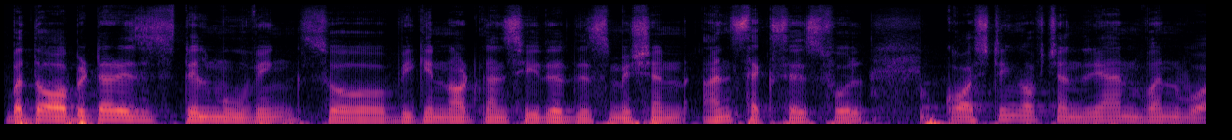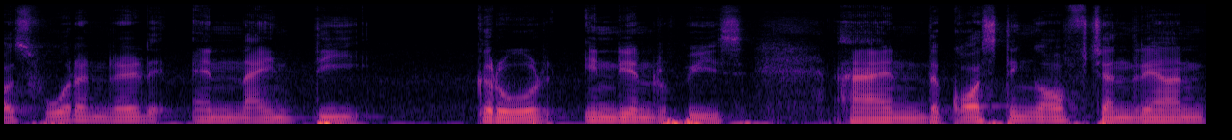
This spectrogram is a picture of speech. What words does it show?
but the orbiter is still moving, so we cannot consider this mission unsuccessful. Costing of Chandrayaan 1 was 490 crore Indian rupees, and the costing of Chandrayaan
